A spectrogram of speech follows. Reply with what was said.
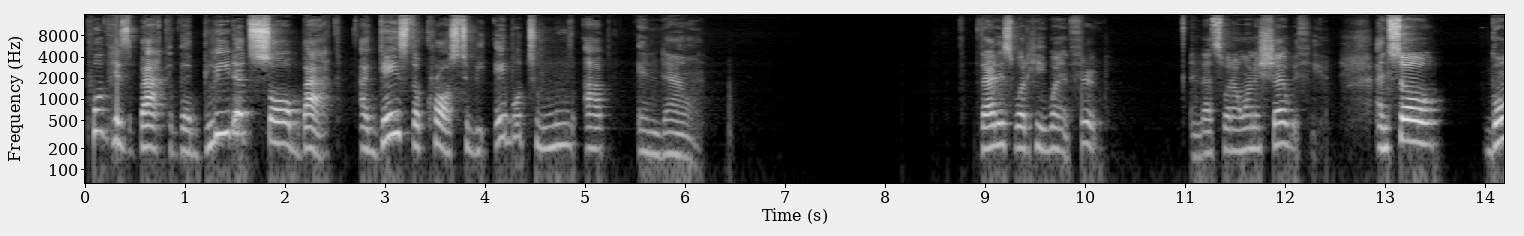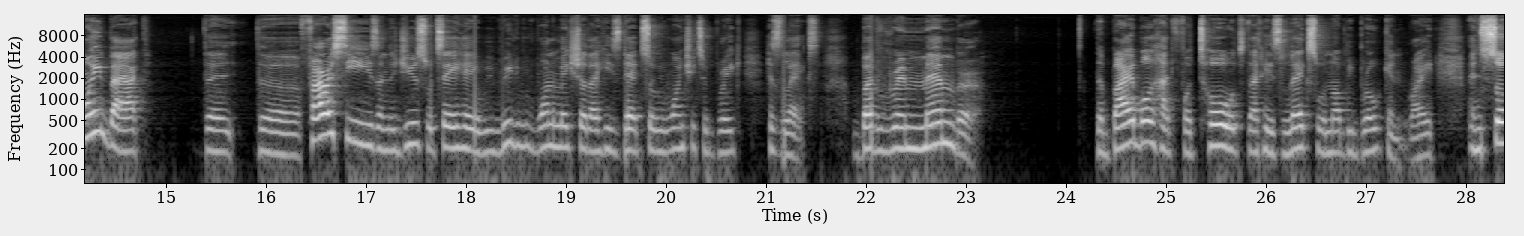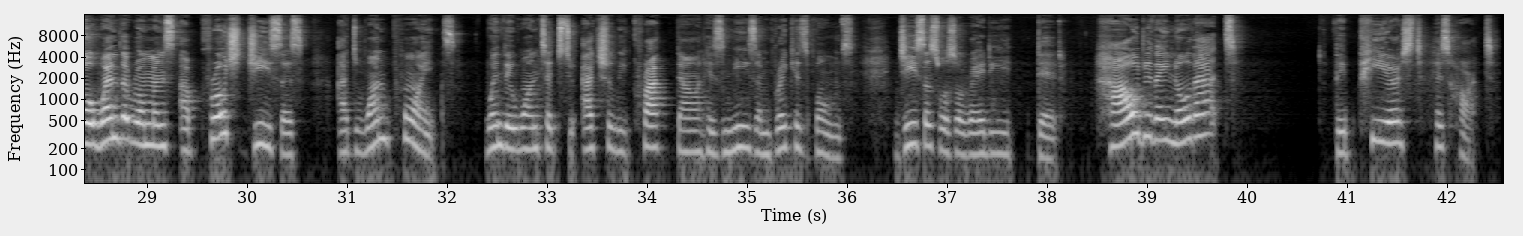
put his back, the bleeded sore back, against the cross to be able to move up and down. That is what he went through. And that's what I want to share with you. And so going back, the the Pharisees and the Jews would say, Hey, we really want to make sure that he's dead, so we want you to break his legs. But remember, the Bible had foretold that his legs will not be broken, right? And so when the Romans approached Jesus at one point, when they wanted to actually crack down his knees and break his bones, Jesus was already dead. How do they know that? They pierced his heart.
